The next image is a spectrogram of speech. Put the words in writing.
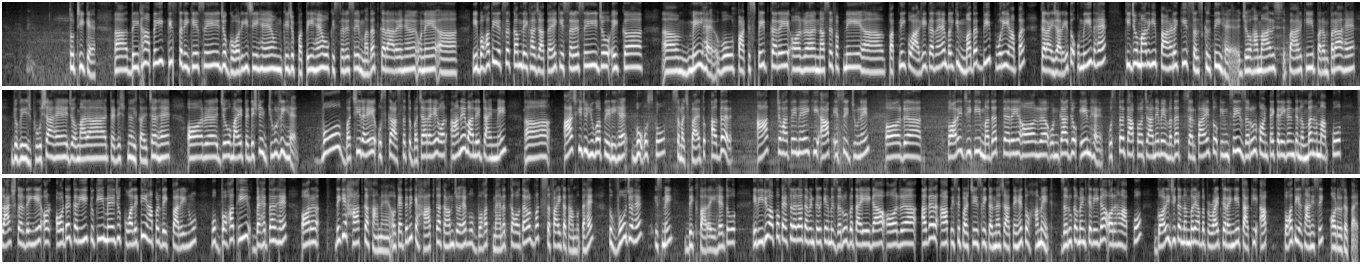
तो ठीक है। देखा आपने कि किस तरीके से जो गौरी जी हैं, उनके जो पति हैं, वो किस तरह से मदद करा रहे हैं, उन्हें ये बहुत ही अक्सर कम देखा जाता है कि इस तरह से जो एक मेल है, वो पार्टिसिपेट करे और न सिर्फ़ अपनी पत्नी को आगे कर रहे हैं, बल्कि मदद भी पूरी यहाँ पर कराई जा रही है। तो उम्मीद है कि जो हमारी पहाड़ की संस्कृति है जो हमारे पहाड़ की परंपरा है जो वेशभूषा है जो हमारा ट्रेडिशनल कल्चर है और जो हमारी ट्रेडिशनल ज्वेलरी है वो बची रहे उसका अस्तित्व बचा रहे और आने वाले टाइम में आ, आज की जो युवा पीढ़ी है वो उसको समझ पाए। तो अगर आप चाहते हैं कि आप इससे जुड़ें और गौरी जी की मदद करें और उनका जो एम है, उस तक आप पहुँचाने में मदद कर पाए तो इनसे ज़रूर कांटेक्ट करिएगा। इनका नंबर हम आपको फ्लैश कर देंगे और ऑर्डर करिए, क्योंकि मैं जो क्वालिटी यहाँ पर देख पा रही हूँ, वो बहुत ही बेहतर है और देखिए, हाथ का काम है। और कहते हैं ना कि हाथ का काम जो है, वो बहुत मेहनत का होता है और बहुत सफ़ाई का काम होता है तो वो जो है, इसमें दिख पा रही है। तो ये वीडियो आपको कैसा लगा कमेंट करके हमें ज़रूर बताइएगा। और अगर आप इसे परचेज भी करना चाहते हैं तो हमें ज़रूर कमेंट करिएगा और हम आपको गौरी जी का नंबर यहाँ पर प्रोवाइड कराएँगे ताकि आप बहुत ही आसानी से ऑर्डर कर पाए।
